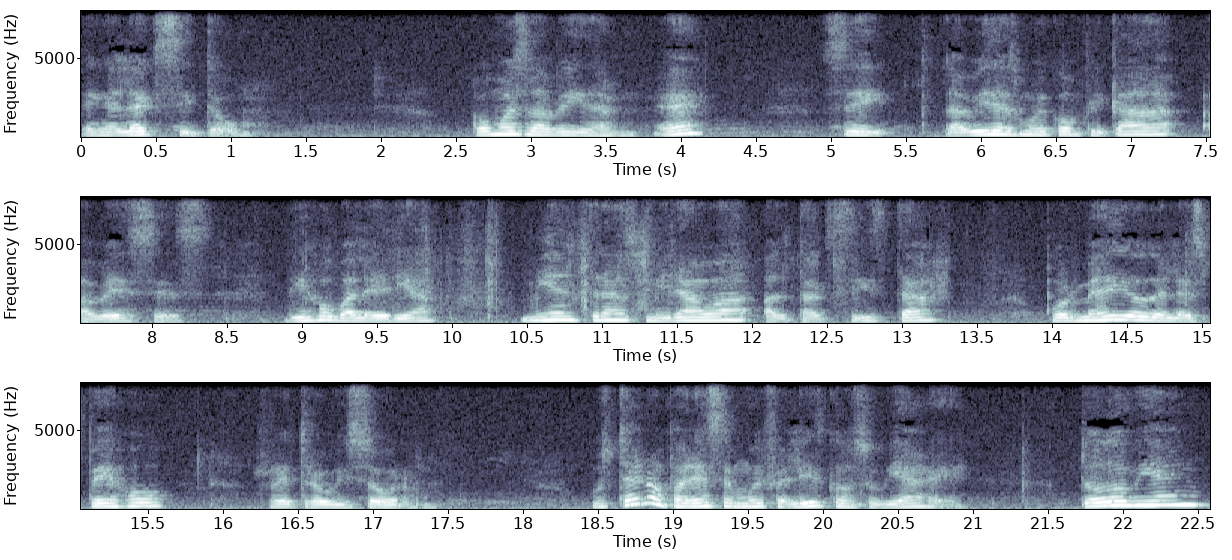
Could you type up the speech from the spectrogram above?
en el éxito. ¿Cómo es la vida? ¿Eh? Sí, la vida es muy complicada a veces, dijo Valeria mientras miraba al taxista por medio del espejo retrovisor. Usted no parece muy feliz con su viaje. ¿Todo bien?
